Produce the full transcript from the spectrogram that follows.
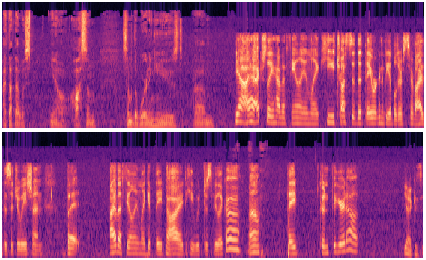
I thought that was, you know, awesome. Some of the wording he used. Um, Yeah, I actually have a feeling like he trusted that they were going to be able to survive the situation, but I have a feeling like if they died, he would just be like, "Oh, well, they couldn't figure it out." Yeah, because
